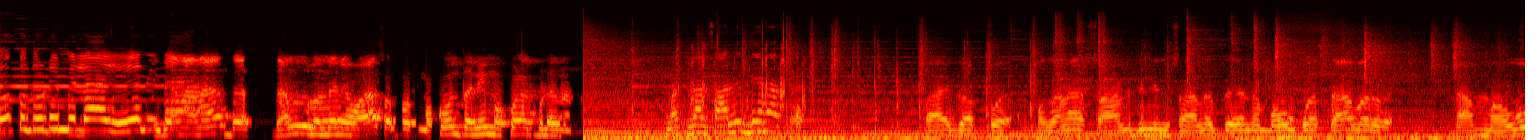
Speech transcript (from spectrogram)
ದೊಕ್ಕ ದುಡಿಮಿಲ್ಲ ಏನಿಲ್ಲ. ನಾನು ದನದ ಬಂದೇನಿವ ಸ್ವಲ್ಪ ಸಪೋರ್ಟ್ ಮಕ್ಕೊಂತಾನಿ ಮಕ್ಕೊಳಕ್ ಬಿಡ ನಾನು. ಮತ್ ನಾನು ಸಾಲದ ಬಾಯ್ ಗಪ್ಪ. ಮಗನ ಸಾಲದ, ನಿನ್ ಸಾಲದ ನಮ್ಮ ಅವ್ವ ಗೊತ್ತಾ ಬರದ. ನಮ್ಮ ಅವು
